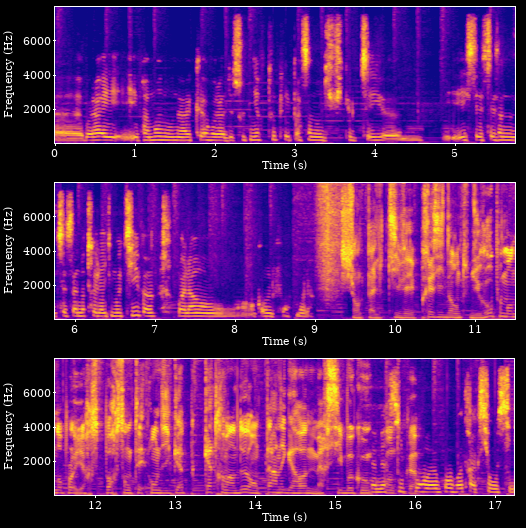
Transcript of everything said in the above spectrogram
Euh, voilà, et, et, vraiment, nous, on a à cœur voilà, de soutenir toutes les personnes en difficulté. Euh, et c'est ça, ça, notre leitmotiv. Hein. Voilà, encore une fois. Voilà. Chantal Tivet, présidente du groupement d'employeurs Sport Santé Handicap 82 en Tarn-et-Garonne. Merci beaucoup. Merci pour, pour votre action aussi.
